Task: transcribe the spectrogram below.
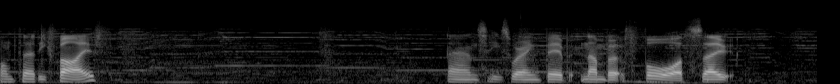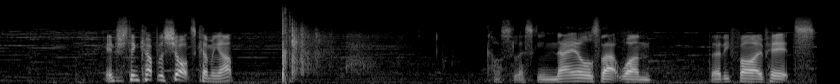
on 35. And he's wearing bib number four. So, interesting couple of shots coming up. Kostelecky nails that one. 35 hits.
